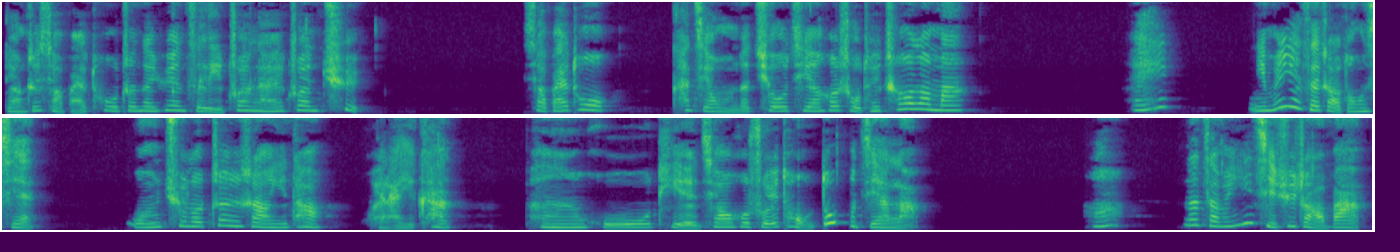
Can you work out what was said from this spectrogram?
两只小白兔正在院子里转来转去。小白兔看见我们的秋千和手推车了吗？哎，你们也在找东西？我们去了镇上一趟，回来一看，喷壶、铁锹和水桶都不见了。啊，那咱们一起去找吧。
